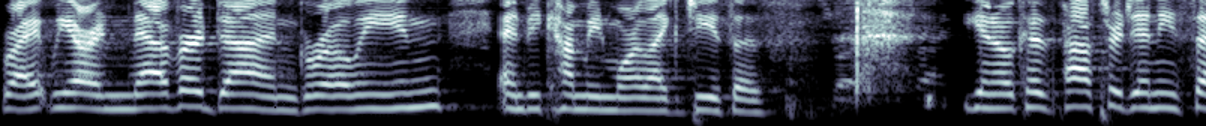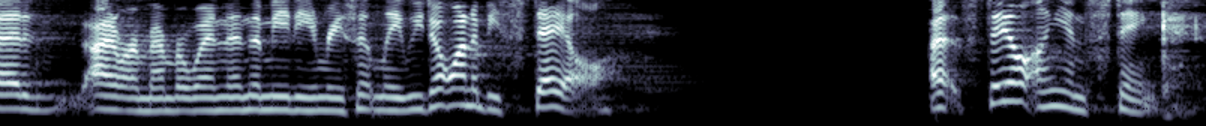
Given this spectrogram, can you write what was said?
right? We are never done growing and becoming more like Jesus. You know, because Pastor Jenny said, I don't remember when in the meeting recently, we don't want to be stale. Uh, stale onions stink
